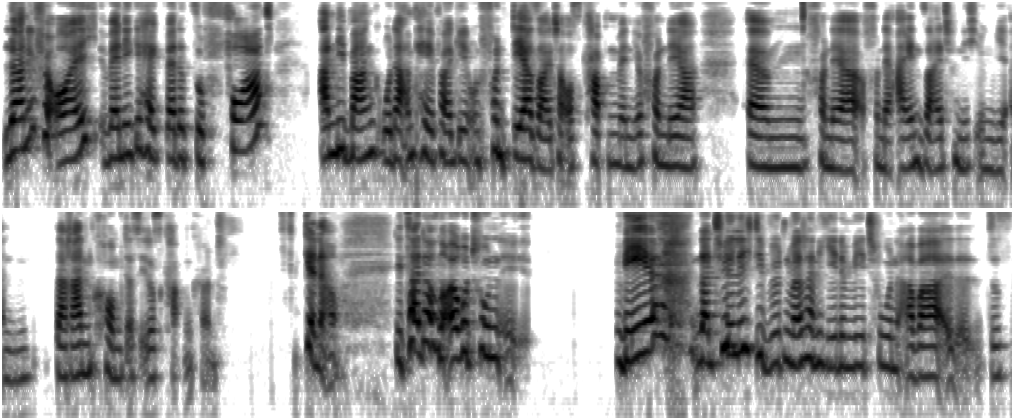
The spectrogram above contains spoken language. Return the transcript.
Learning für euch, wenn ihr gehackt werdet, sofort an die Bank oder an PayPal gehen und von der Seite aus kappen, wenn ihr von der, ähm, von der, von der einen Seite nicht irgendwie an, daran kommt, dass ihr das kappen könnt. Genau. Die 2000 Euro tun äh, weh. Natürlich, die würden wahrscheinlich jedem weh tun, aber äh, das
